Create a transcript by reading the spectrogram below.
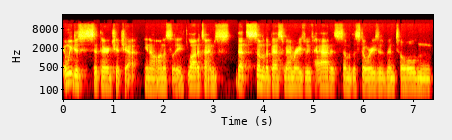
and we just sit there and chit chat. You know, honestly, a lot of times that's some of the best memories we've had is some of the stories that have been told and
